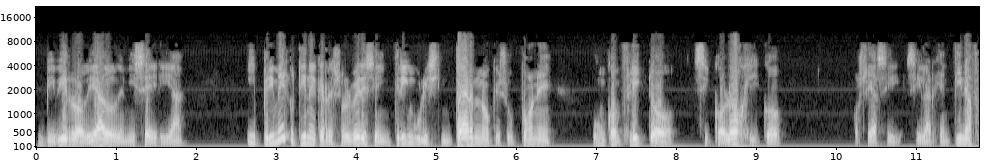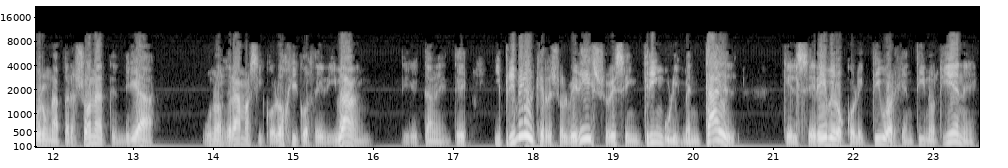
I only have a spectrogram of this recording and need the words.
vivir rodeado de miseria, y primero tiene que resolver ese intríngulis interno que supone un conflicto psicológico, o sea, si, si la Argentina fuera una persona tendría unos dramas psicológicos de diván directamente, y primero hay que resolver eso, ese intríngulis mental, que el cerebro colectivo argentino tiene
